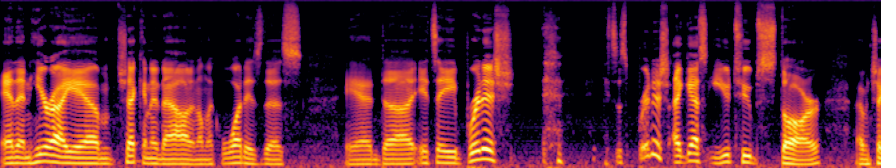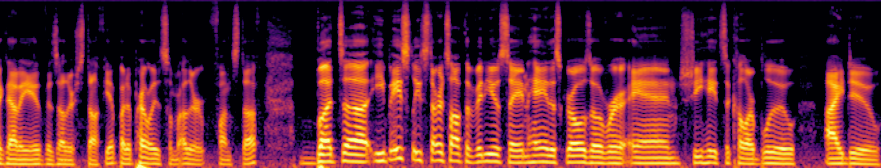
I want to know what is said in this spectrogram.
and then here I am checking it out, and I'm like, "What is this?" And uh, it's a British. it's this British, I guess, YouTube star. I haven't checked out any of his other stuff yet, but apparently it's some other fun stuff. But uh, he basically starts off the video saying, "Hey, this girl is over and she hates the color blue. I do."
